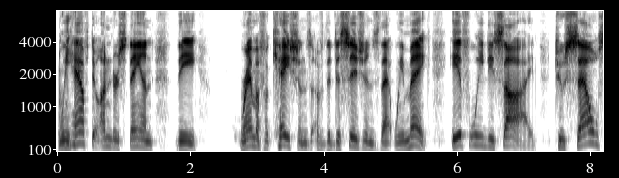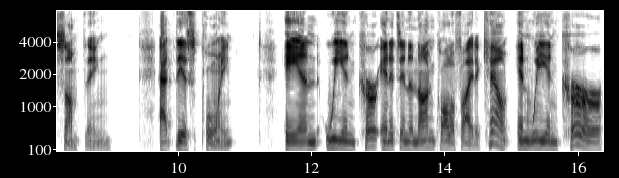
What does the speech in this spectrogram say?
we have to understand the ramifications of the decisions that we make. If we decide to sell something at this point, and we incur, and it's in a non qualified account, and we incur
